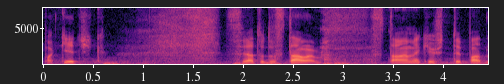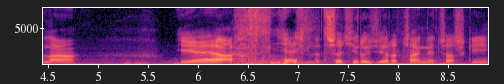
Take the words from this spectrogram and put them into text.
pakiecik. Co ja tu dostałem? Dostałem jakiegoś typa dla... Yeah! Nieźle. Trzeci rozdziera czarnej czaszki.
